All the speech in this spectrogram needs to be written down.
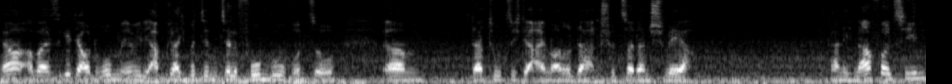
Ja, aber es geht ja auch darum, irgendwie der Abgleich mit dem Telefonbuch und so. Ähm, da tut sich der ein oder andere Datenschützer dann schwer. Kann ich nachvollziehen.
